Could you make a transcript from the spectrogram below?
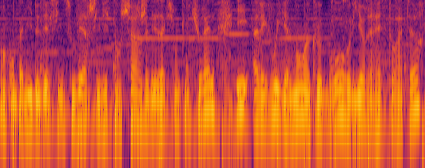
en compagnie de Delphine Souvet, archiviste en charge des actions culturelles et avec vous également Claude Bro, relieur et restaurateur.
